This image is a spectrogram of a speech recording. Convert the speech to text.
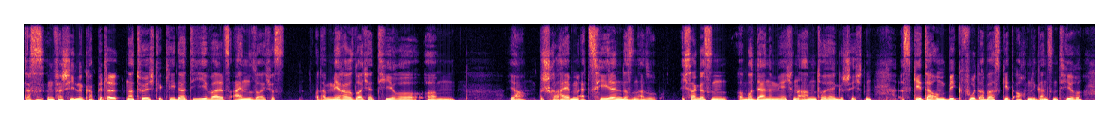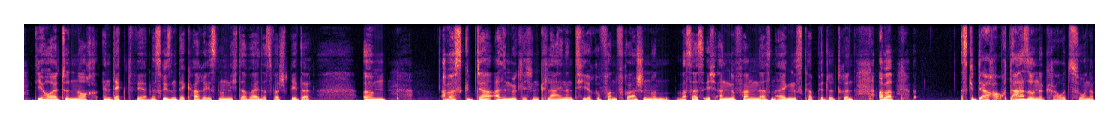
das ist in verschiedene Kapitel natürlich gegliedert, die jeweils ein solches oder mehrere solcher Tiere ähm, ja, beschreiben, erzählen. Das sind also, ich sage, es sind moderne Märchenabenteuergeschichten. Es geht da um Bigfoot, aber es geht auch um die ganzen Tiere, die heute noch entdeckt werden. Das Riesenpekare ist nun nicht dabei, das war später. Ähm, aber es gibt ja alle möglichen kleinen Tiere von Fröschen und was weiß ich angefangen, da ist ein eigenes Kapitel drin. Aber es gibt ja auch, auch da so eine Grauzone.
